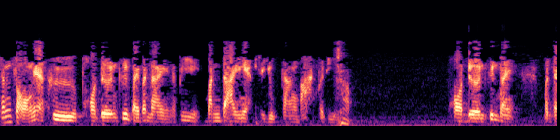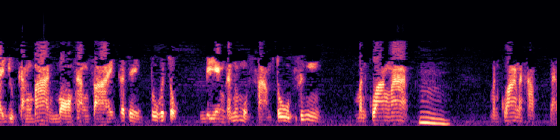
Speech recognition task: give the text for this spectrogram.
ชั้นสองเนี่ย คือพอเดินขึ้นไปบันไดนะพี่บันไดเนี่ยจะอยู่กลางบ้านพอดีครับพ อเดินขึ้นไปบันไดอยู่กลางบ้านมองทางซ้ายก็จะเห็นตู้กระจกเรียงกันทั้งหมดสามตู้ ซึ่งมันกว้างมาก อืม มันกว้างนะครับ แต่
